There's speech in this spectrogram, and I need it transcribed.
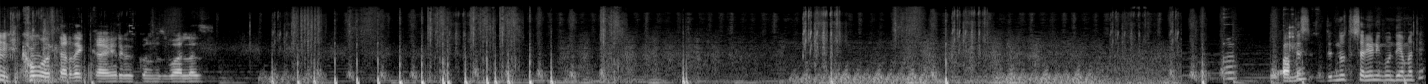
¿Cómo tarda en caer, güey, con las balas? ¿Te- ¿No te salió ningún diamante?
